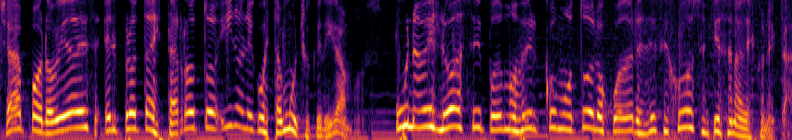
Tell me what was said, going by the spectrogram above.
Ya por obviedades, el prota está roto y no le cuesta mucho que digamos. Una vez lo hace, podemos ver cómo todos los jugadores de ese juego se empiezan a desconectar.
